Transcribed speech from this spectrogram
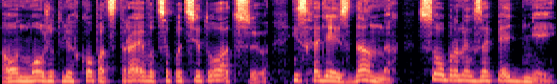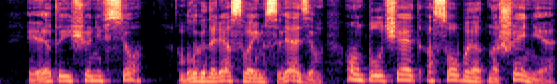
Он может легко подстраиваться под ситуацию, исходя из данных, собранных за пять дней. И это еще не все. Благодаря своим связям он получает особое отношение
